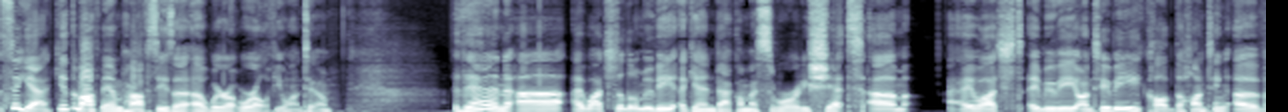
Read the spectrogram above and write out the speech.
so yeah, give the Mothman prophecies a, a whirl, whirl if you want to. Then uh, I watched a little movie again back on my sorority shit. Um, I watched a movie on Tubi called The Haunting of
